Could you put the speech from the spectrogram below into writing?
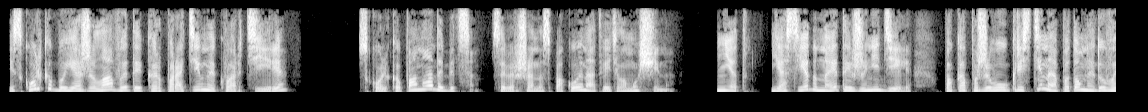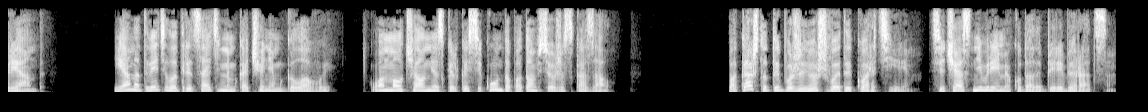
И сколько бы я жила в этой корпоративной квартире? Сколько понадобится, совершенно спокойно ответил мужчина. Нет, я съеду на этой же неделе, пока поживу у Кристины, а потом найду вариант». Ян ответил отрицательным качанием головы. Он молчал несколько секунд, а потом все же сказал. «Пока что ты поживешь в этой квартире. Сейчас не время куда-то перебираться.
